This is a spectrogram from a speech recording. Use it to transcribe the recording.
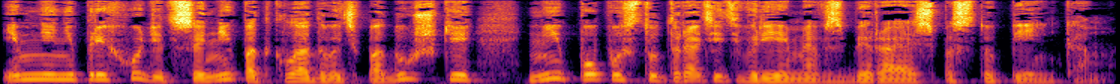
и мне не приходится ни подкладывать подушки, ни попусту тратить время, взбираясь по ступенькам.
